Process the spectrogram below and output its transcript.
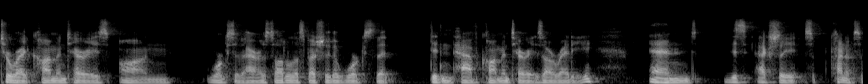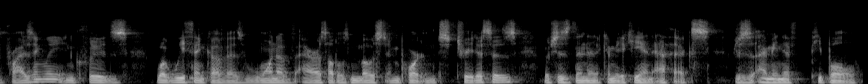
to write commentaries on works of Aristotle, especially the works that didn't have commentaries already. And this actually, kind of surprisingly, includes what we think of as one of Aristotle's most important treatises, which is the Nicomachean Ethics. Which is, I mean, if people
